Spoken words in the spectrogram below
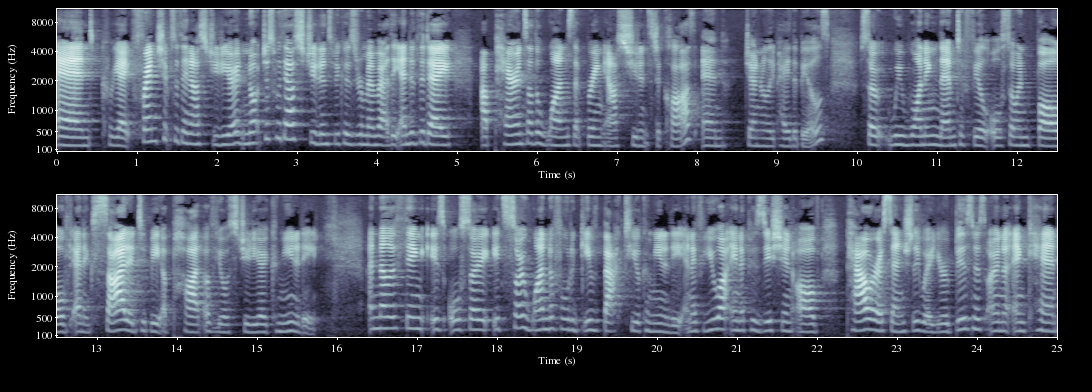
and create friendships within our studio not just with our students because remember at the end of the day our parents are the ones that bring our students to class and generally pay the bills. So we're wanting them to feel also involved and excited to be a part of your studio community Another thing is also it's so wonderful to give back to your community. And if you are in a position of power essentially where you're a business owner and can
